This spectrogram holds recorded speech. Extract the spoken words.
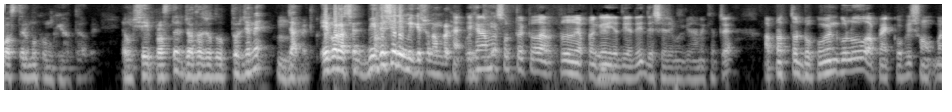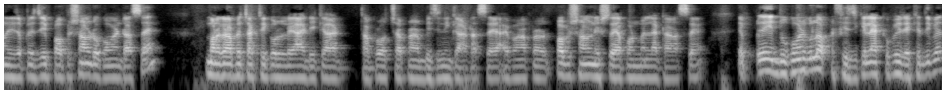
প্রশ্নের মুখোমুখি হতে হবে। এবং সেই প্রশ্নের যথাযথ উত্তর জেনে যাবেন। এবার আসেন বিদেশের ইমিগ্রেশন আমরা হ্যাঁ এখানে আমরা ছোট্ট একটু আপনাকে ইয়ে দিয়ে দিই দেশের ইমিগ্রেশনের ক্ষেত্রে। আপনার তো ডকুমেন্টগুলো আপনার এক কপি মানে আপনার যে প্রফেশনাল ডকুমেন্ট আছে, মনে করেন আপনি চাকরি করলে আইডি কার্ড তারপর হচ্ছে আপনার ভিজিটিং কার্ড আছে, এবং আপনার প্রফেশনাল নিশ্চয়ই অ্যাপয়েন্টমেন্ট লেটার আছে। এই ডকুমেন্টগুলো আপনি ফিজিক্যালি এক কপি রেখে দিবেন।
